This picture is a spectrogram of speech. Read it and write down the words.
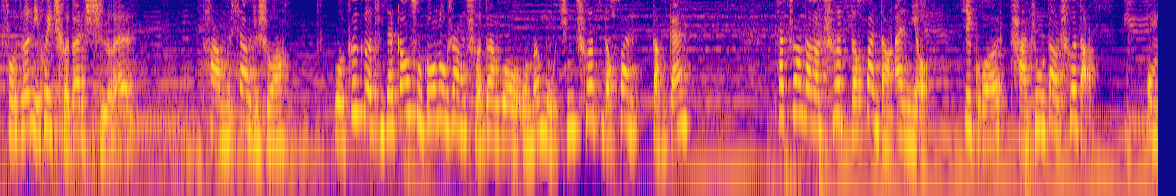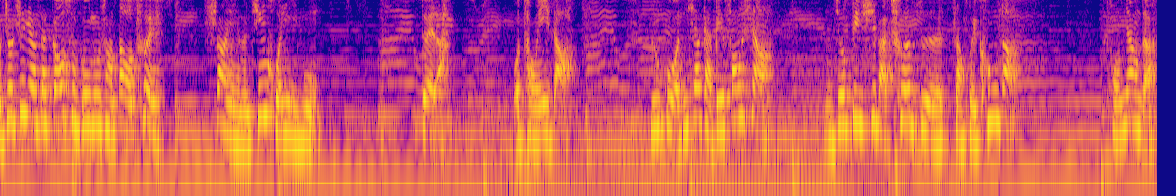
否则你会扯断齿轮。汤姆笑着说：“我哥哥曾在高速公路上扯断过我们母亲车子的换挡杆，他撞到了车子的换挡按钮，结果卡住倒车档，我们就这样在高速公路上倒退，上演了惊魂一幕。”对了，我同意道。如果你想改变方向，你就必须把车子转回空道。同样的，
